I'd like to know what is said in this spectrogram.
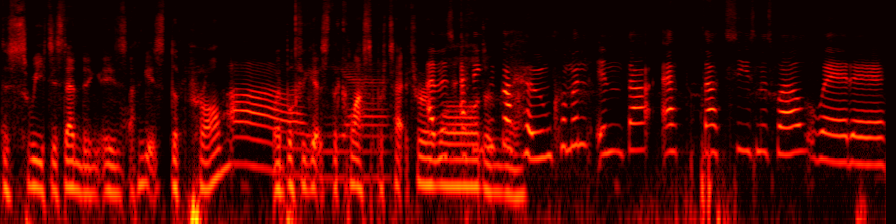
the sweetest ending is I think it's the prom where Buffy gets the class yeah. protector And award. I think we've got the- Homecoming in that ep- that season as well, where uh,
